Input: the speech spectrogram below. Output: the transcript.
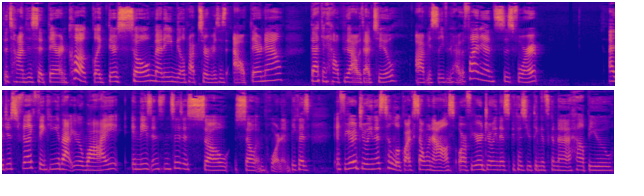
the time to sit there and cook, like there's so many meal prep services out there now that can help you out with that too. Obviously, if you have the finances for it. I just feel like thinking about your why in these instances is so, so important because if you're doing this to look like someone else, or if you're doing this because you think it's gonna help you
